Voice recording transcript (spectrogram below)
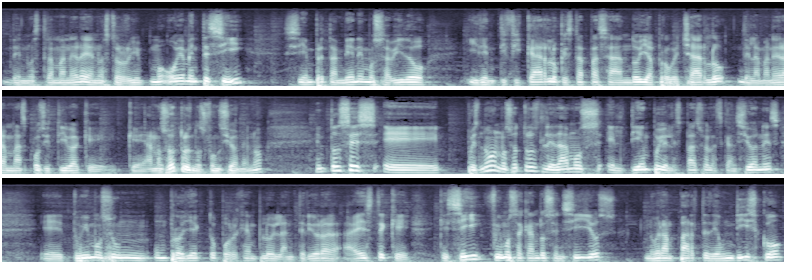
de nuestra manera y a nuestro ritmo. Obviamente sí, siempre también hemos sabido identificar lo que está pasando y aprovecharlo de la manera más positiva que, que a nosotros nos funcione, ¿no? Entonces, eh, pues no, nosotros le damos el tiempo y el espacio a las canciones. Eh, tuvimos un, proyecto, por ejemplo, el anterior a, este, que, que sí, fuimos sacando sencillos, no eran parte de un disco,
